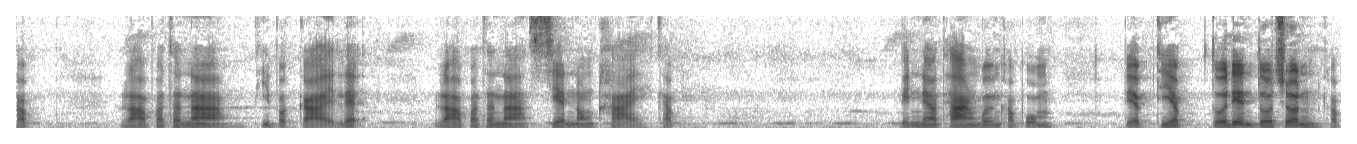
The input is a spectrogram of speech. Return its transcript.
ครับ ลาพัฒนาพี่ประกายและลาพัฒนาเซียนน้องคายครับ เป็นแนวทางเบิ้งครับผม เปรียบเทียบตัวเด่นตัวชนครับ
